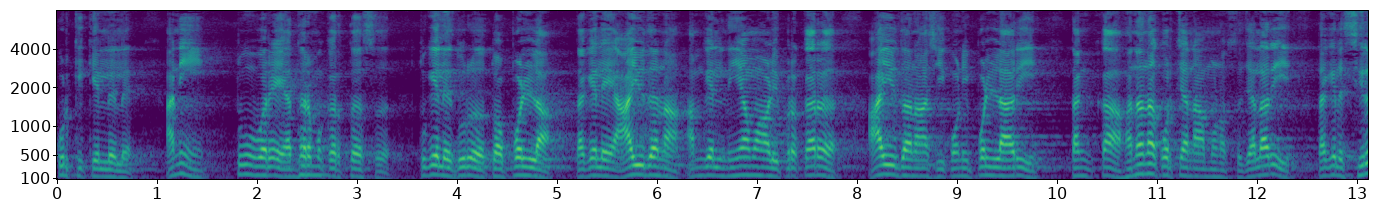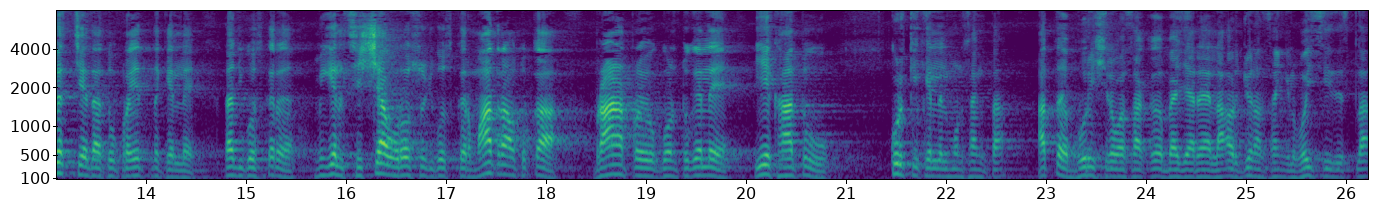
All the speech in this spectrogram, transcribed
कुडकी केल्लेले आनी तूं बरें अधर्म करतास तुगेले दुर तो पडला तागेले आयुधां ना आमगेले नियमावळी प्रकार आयुधां ना अशी कोणी पडला री तांकां हननां करचें ना म्हूण जाल्यार तागेले सिरच्छेदा तूं प्रयत्न केल्ले ताजे घोस्कर मुगेले शिश्या वरसूच घोस्कर मात्र हांव तुका प्राण प्रयोग करून तुगेले एक हा तूं कुडकी केल्लेलें म्हूण सांगता आतां भुरीश्रवासाक बेजार आयला अर्जुनान सांगिल्लें वयसी दिसला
